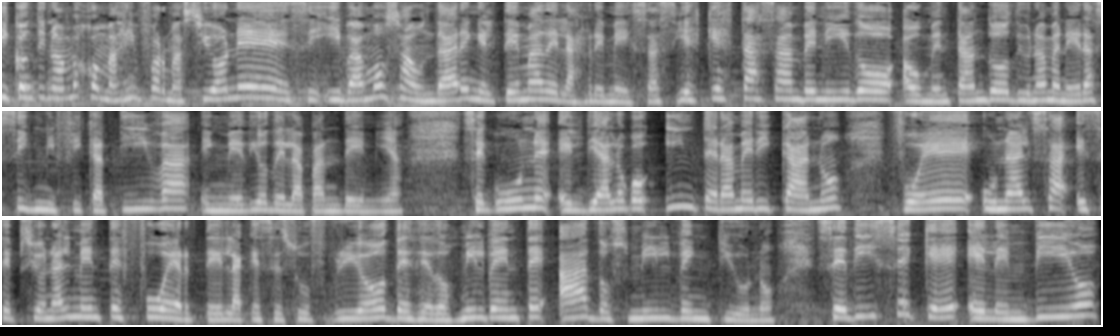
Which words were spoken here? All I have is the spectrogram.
Y continuamos con más informaciones y vamos a ahondar en el tema de las remesas. Y es que estas han venido aumentando de una manera significativa en medio de la pandemia. Según el diálogo interamericano, fue un alza excepcionalmente fuerte la que se sufrió desde 2020 a 2021. Se dice que el envío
